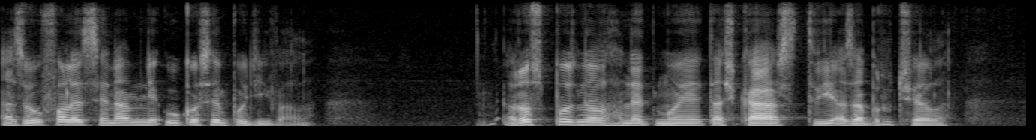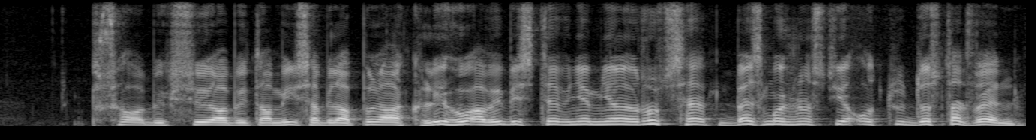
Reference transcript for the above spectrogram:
a zoufale se na mě úkosem podíval. Rozpoznal hned moje taškářství a zabručel. Přál bych si, aby ta mísa byla plná klihu a vy byste v něm měl ruce bez možnosti odtud dostat ven.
